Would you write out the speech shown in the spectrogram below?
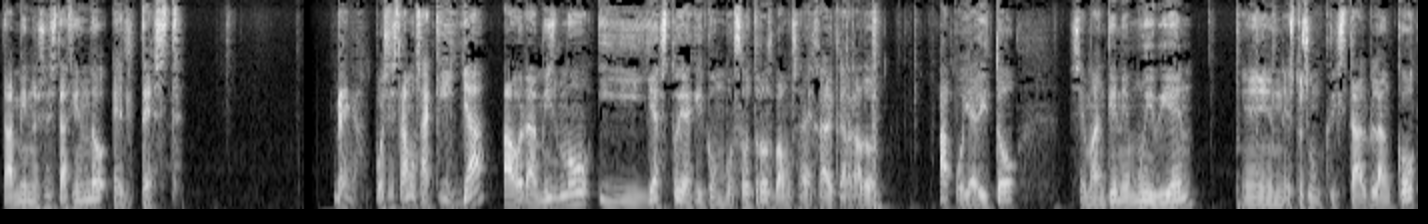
también nos está haciendo el test. Venga, pues estamos aquí ya, ahora mismo, y ya estoy aquí con vosotros. Vamos a dejar el cargador apoyadito. Se mantiene muy bien. En, esto es un cristal blanco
